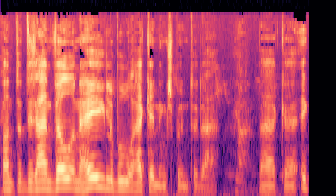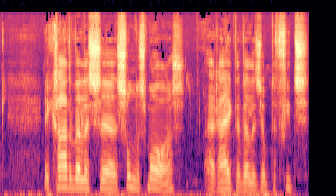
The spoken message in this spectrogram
Want er zijn wel een heleboel herkenningspunten daar. Ja. Waar ik, eh, ik, ik ga er wel eens zonder uh, rijd ik er wel eens op de fiets.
